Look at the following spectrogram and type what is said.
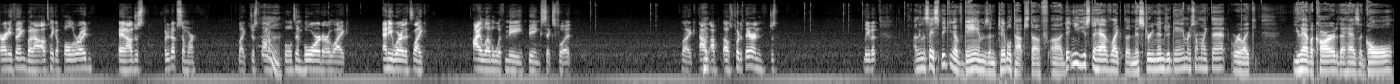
or anything, but I'll, I'll take a Polaroid and I'll just put it up somewhere, like just on a Hmm. bulletin board or like anywhere that's like eye level with me being six foot. Like I'll, Hmm. I'll I'll put it there and just leave it. I was gonna say, speaking of games and tabletop stuff, uh, didn't you used to have like the Mystery Ninja game or something like that, where like you have a card that has a goal,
